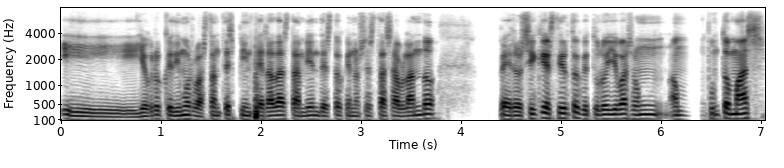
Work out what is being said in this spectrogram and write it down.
y yo creo que dimos bastantes pinceladas también de esto que nos estás hablando, pero sí que es cierto que tú lo llevas a un, punto más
